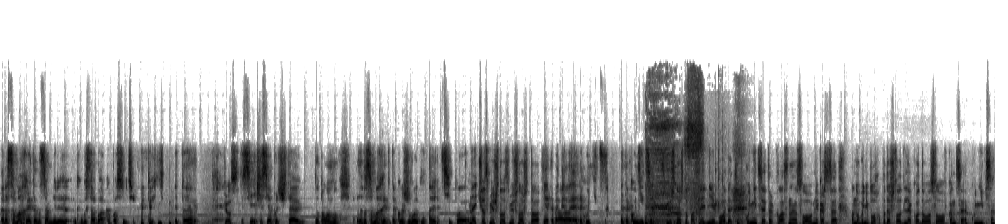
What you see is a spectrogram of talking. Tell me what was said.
Росомаха это на самом деле как бы собака, по сути. То есть это... Пес. Сейчас я прочитаю, но, по-моему, Росомаха это такое животное, типа... Знаете, что смешно? Смешно, что Нет, это, А. это, это куница. Это куница. Смешно, что последние годы... Кстати, куница — это классное слово. Мне кажется, оно бы неплохо подошло для кодового слова в конце. Куница.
